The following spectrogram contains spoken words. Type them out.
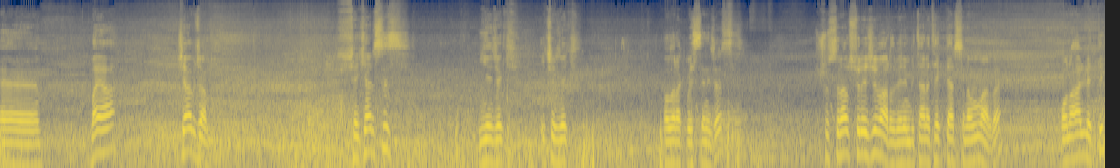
e, bayağı şey yapacağım şekersiz yiyecek, içecek olarak besleneceğiz. Şu sınav süreci vardı. Benim bir tane tek ders sınavım vardı. Onu hallettik.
